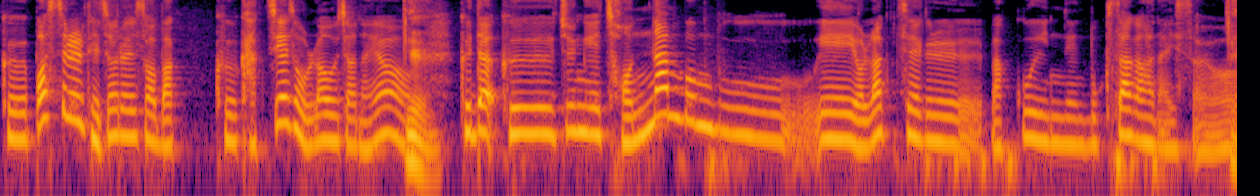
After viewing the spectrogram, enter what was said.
그 버스를 대절해서 막그 각지에서 올라오잖아요. 예. 그다 그 중에 전남 본부의 연락책을 맡고 있는 목사가 하나 있어요. 네.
